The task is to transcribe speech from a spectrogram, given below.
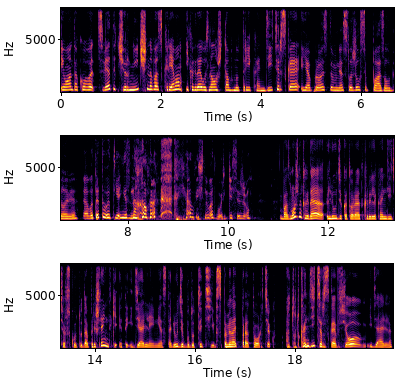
И он такого цвета черничного с кремом. И когда я узнала, что там внутри кондитерская, я просто, у меня сложился пазл в голове. А вот это вот я не знала. Я обычно во дворике сижу. Возможно, когда люди, которые открыли кондитерскую, туда пришли, они такие, это идеальное место. Люди будут идти, вспоминать про тортик, а тут кондитерская, все идеально.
